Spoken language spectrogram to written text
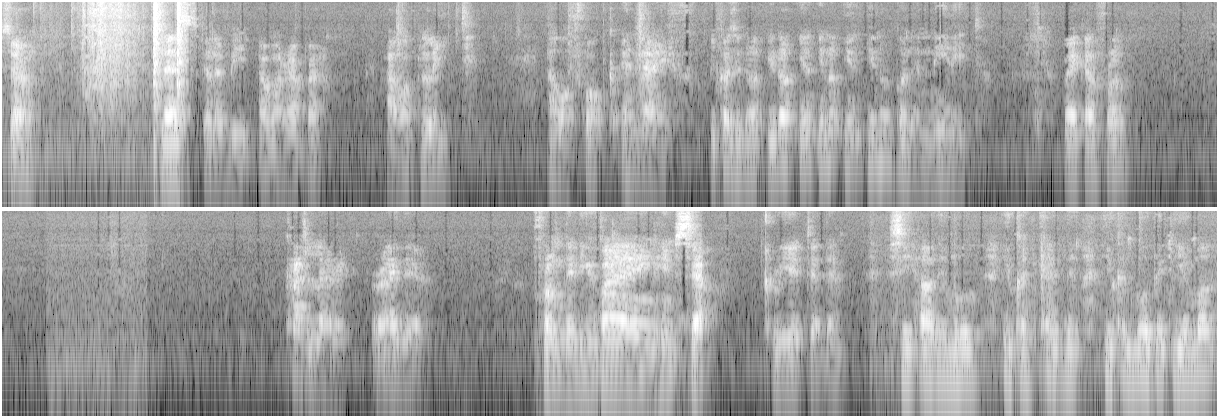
So that's gonna be our wrapper our plate, our fork and knife, because you don't, you don't, you, you know, you, you're not gonna need it. Where I come from? Cutlery, right there, from the divine himself, created them. See how they move? You can cut them, you can move it to your mouth,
